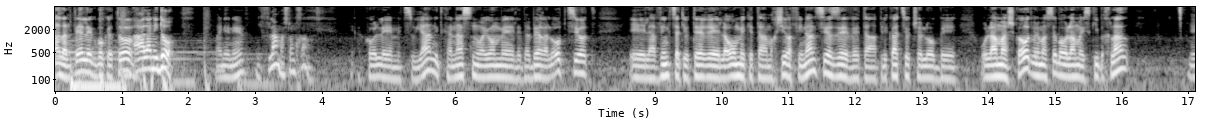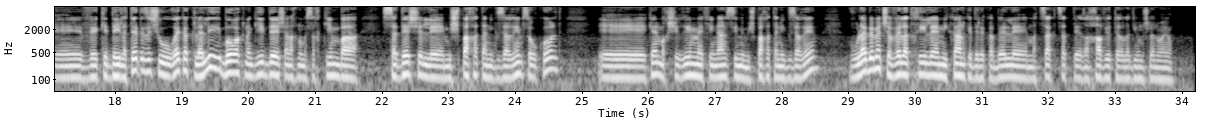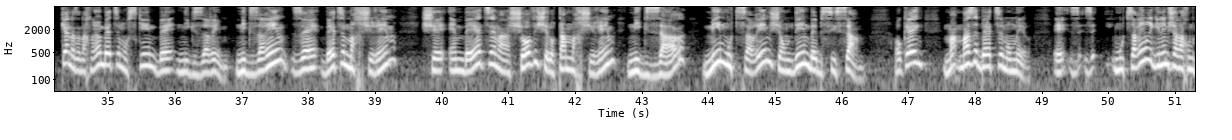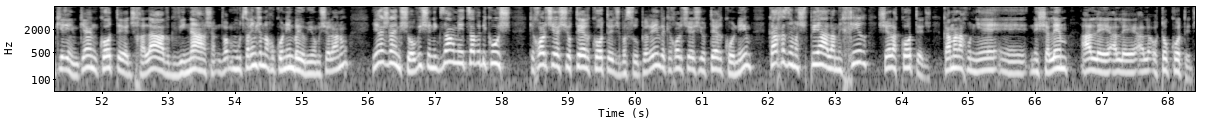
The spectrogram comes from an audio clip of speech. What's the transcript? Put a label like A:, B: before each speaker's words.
A: אהלן פלג, בוקר טוב.
B: אהלן עידו.
A: מה העניינים?
B: נפלא, מה שלומך?
A: הכל אה, מצוין, התכנסנו היום אה, לדבר על אופציות, אה, להבין קצת יותר לעומק את המכשיר הפיננסי הזה ואת האפליקציות שלו בעולם ההשקעות ולמעשה בעולם העסקי בכלל. וכדי לתת איזשהו רקע כללי, בואו רק נגיד שאנחנו משחקים בשדה של משפחת הנגזרים, so called, כן, מכשירים פיננסיים ממשפחת הנגזרים. ואולי באמת שווה להתחיל אה, מכאן כדי לקבל אה, מצע קצת אה, רחב יותר לדיון שלנו היום.
B: כן, אז אנחנו היום בעצם עוסקים בנגזרים. נגזרים זה בעצם מכשירים שהם בעצם השווי של אותם מכשירים נגזר ממוצרים שעומדים בבסיסם, אוקיי? מה, מה זה בעצם אומר? אה, זה, זה מוצרים רגילים שאנחנו מכירים, כן? קוטג', חלב, גבינה, ש... מוצרים שאנחנו קונים ביומיום שלנו, יש להם שווי שנגזר מהיצע וביקוש. ככל שיש יותר קוטג' בסופרים וככל שיש יותר קונים, ככה זה משפיע על המחיר של הקוטג', כמה אנחנו נהיה, אה, נשלם על, אה, על, על, על אותו קוטג'.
